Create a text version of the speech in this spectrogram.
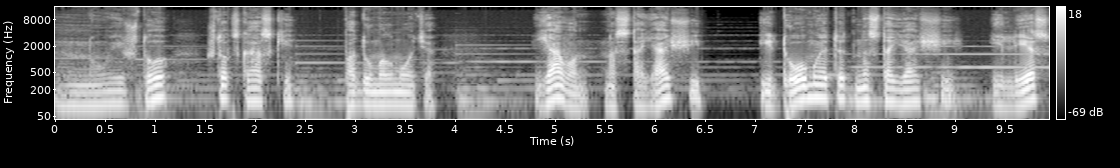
Ну и что, что в сказке, подумал Мотя. Я вон настоящий, и дом этот настоящий, и лес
